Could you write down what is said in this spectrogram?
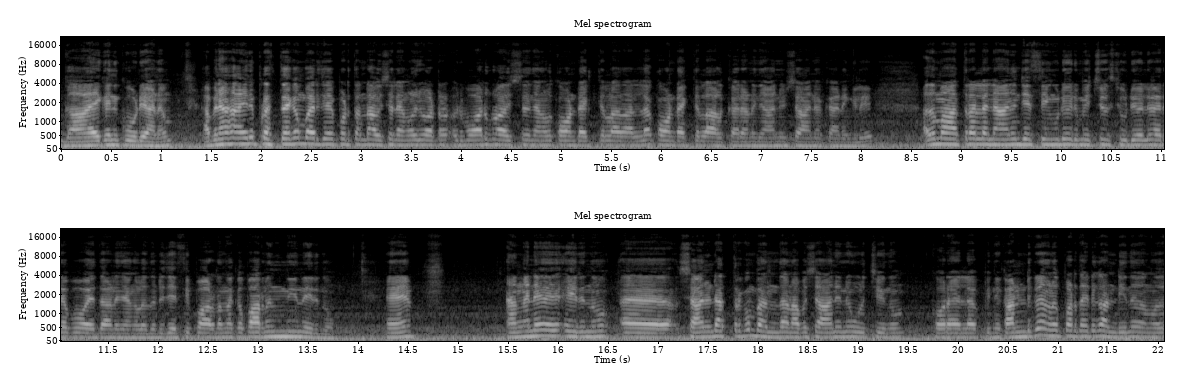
ഗായകൻ കൂടിയാണ്. അപ്പൊ ഞാൻ അതിന് പ്രത്യേകം പരിചയപ്പെടുത്തേണ്ട ആവശ്യമില്ല. ഞങ്ങൾ ഒരുപാട് ഒരുപാട് പ്രാവശ്യം ഞങ്ങൾ കോണ്ടാക്ട് ഉള്ള നല്ല കോണ്ടാക്ട് ഉള്ള ആൾക്കാരാണ്. ഞാനും ഷാനും ഒക്കെ ആണെങ്കിൽ അത് മാത്രമല്ല ഞാനും ജെസ്സിയും കൂടി ഒരുമിച്ച് സ്റ്റുഡിയോയിൽ വരെ പോയതാണ്. ഞങ്ങൾ എന്നിട്ട് ജെസ്സി പാടണം എന്നൊക്കെ പറഞ്ഞു നിന്നിരുന്നു. ഏഹ് അങ്ങനെ ആയിരുന്നു. ഷാനിന്റെ അത്രക്കും ബന്ധമാണ്. അപ്പൊ ഷാനുവിനെ വിളിച്ചിരുന്നു. കുറെ എല്ലാം പിന്നെ കണ്ടിട്ട് ഞങ്ങൾ ഇപ്പൊ അടുത്തായിട്ട് കണ്ടിരുന്നു ഞങ്ങൾ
